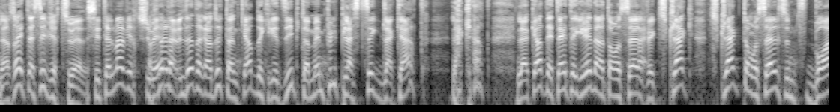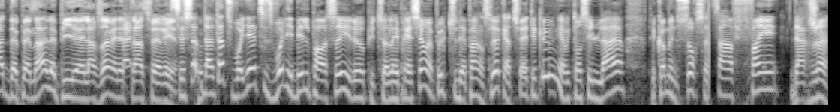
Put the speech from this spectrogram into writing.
L'argent est assez virtuel. C'est tellement virtuel. là, t'as- rendu que t'as une carte de crédit, puis t'as même plus le plastique de la carte. La carte, la carte est intégrée dans ton sel. Fait que tu claques, tu claques ton sel sur une petite boîte de paiement, là, puis euh, l'argent vient d'être Ben, transféré. C'est ça. Dans le temps, tu voyais, tu, tu vois les billes passer, là, puis tu as l'impression un peu que tu dépenses. Là, quand tu fais tes clous avec ton cellulaire, c'est comme une source sans fin d'argent.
